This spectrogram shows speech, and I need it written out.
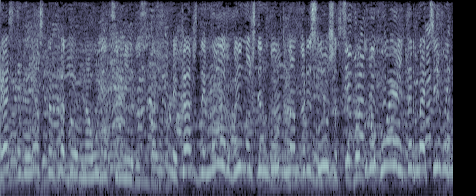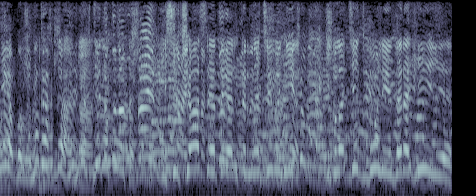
Я с 90-х годов на улице Мира стою. И каждый мэр вынужден был к нам прислушаться, бо другой альтернативы не было никогда, нигде работать. И сейчас этой альтернативы нет. И платить более дорогие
